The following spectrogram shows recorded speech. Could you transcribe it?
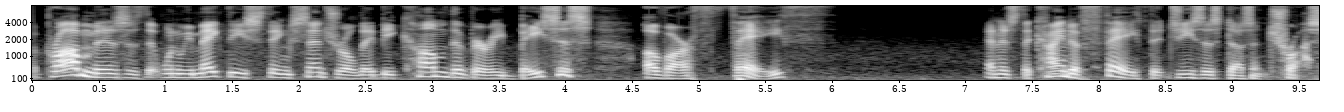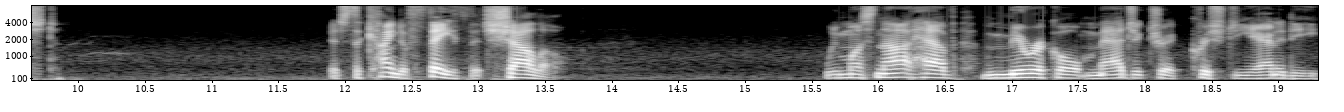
The problem is, is that when we make these things central, they become the very basis of our faith, and it's the kind of faith that Jesus doesn't trust. It's the kind of faith that's shallow. We must not have miracle, magic trick Christianity.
